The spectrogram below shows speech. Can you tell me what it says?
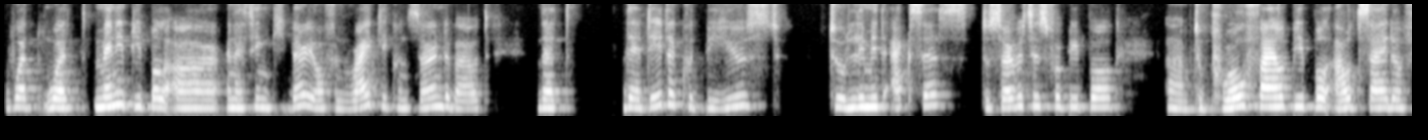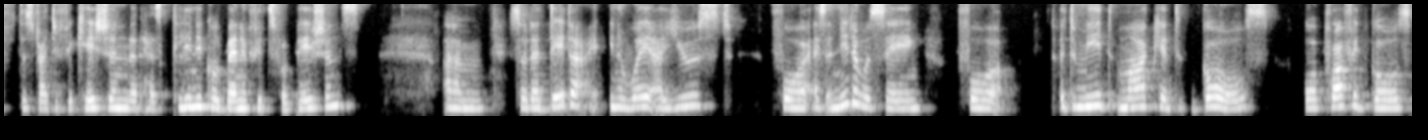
what, what many people are, and I think very often rightly concerned about, that their data could be used to limit access to services for people, um, to profile people outside of the stratification that has clinical benefits for patients. Um, so that data in a way are used for, as Anita was saying, for to meet market goals or profit goals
